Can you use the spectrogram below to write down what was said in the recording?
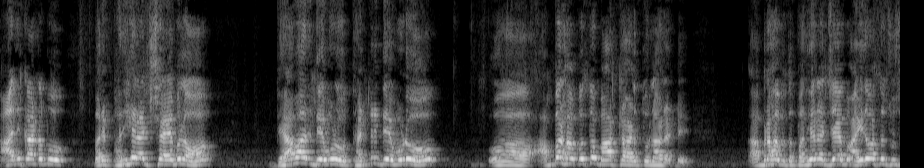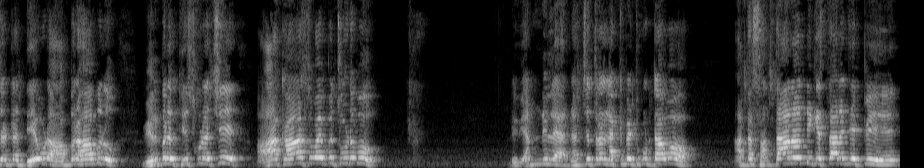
ఆది కాండము మరి పదిహేను అధ్యాయంలో దేవాది దేవుడు తండ్రి దేవుడు ఆ, మాట్లాడుతున్నాడండి. అబ్రహాముతో పదిహేను అధ్యాయం ఐదవ వస్తు దేవుడు అబ్రహామును వెలుపల తీసుకుని వచ్చి ఆకాశం వైపు చూడము. నువ్వు ఎన్ని లే- నక్షత్రాలు లెక్క పెట్టుకుంటావో అంత సంతానాన్ని ఇస్తానని చెప్పి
